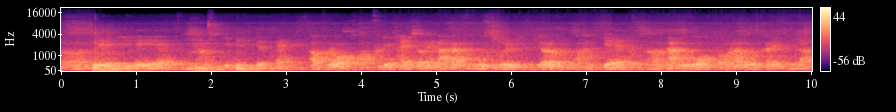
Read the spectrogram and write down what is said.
어, 제2회의 시상식이 되기 때문에 앞으로 더 크게 발전해 나가는 모습을 여러분과 함께 어, 나누고 성원하도록 하겠습니다.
